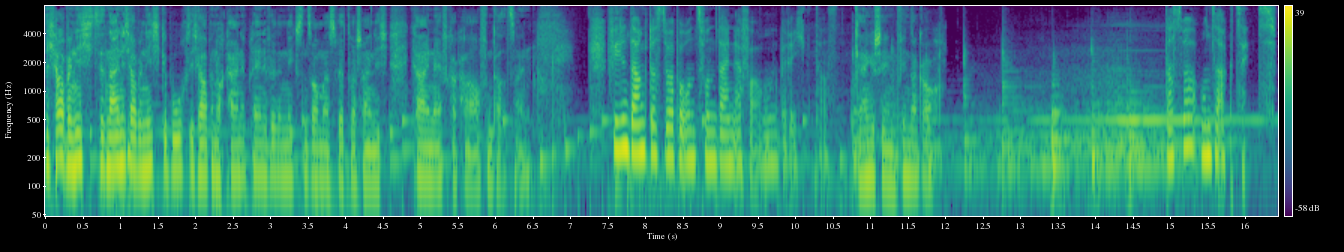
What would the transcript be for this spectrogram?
Ich habe nicht, nein, ich habe nicht gebucht. Ich habe noch keine Pläne für den nächsten Sommer. Es wird wahrscheinlich kein FKK-Aufenthalt sein. Okay. Vielen Dank, dass du aber uns von deinen Erfahrungen berichtet hast. Gern geschehen. Vielen Dank auch. Das war unser Akzent.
